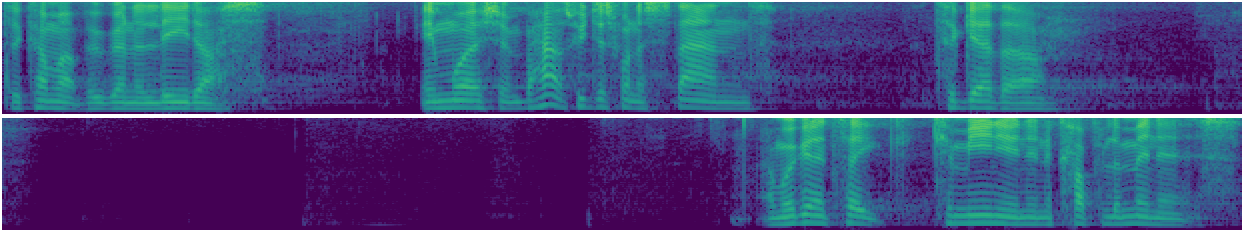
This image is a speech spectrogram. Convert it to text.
to come up who are going to lead us in worship. Perhaps we just want to stand together. And we're going to take communion in a couple of minutes.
